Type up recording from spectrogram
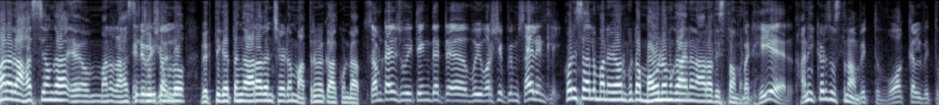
మన రహస్యంగా మన రహస్య విషయంలో వ్యక్తిగతంగా ఆరాధన చేయడం మాత్రమే కాకుండా సమ్ టైమ్స్ వి థింక్ దట్ కొన్నిసార్లు మనం ఏమనుకుంటాం మౌనంగా ఆయన ఆరాధిస్తాం బట్ హియర్ కానీ ఇక్కడ చూస్తున్నాం. విత్ వోకల్ విత్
